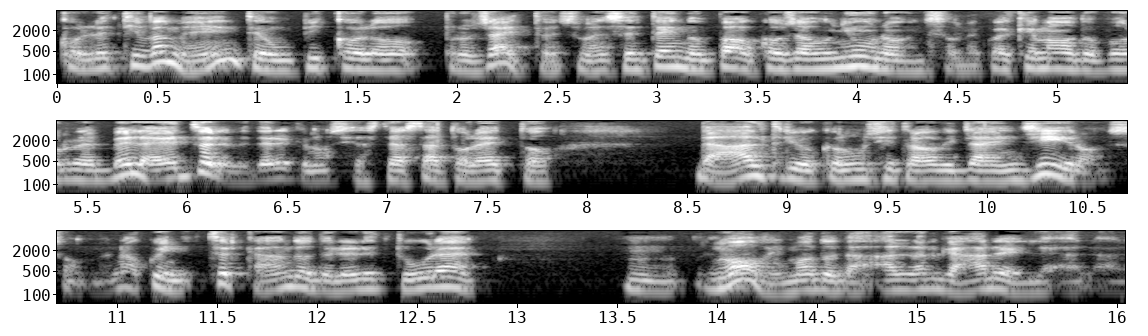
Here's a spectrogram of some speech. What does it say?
collettivamente un piccolo progetto, insomma, sentendo un po' cosa ognuno, insomma, in qualche modo vorrebbe leggere, vedere che non sia stato letto da altri o che non si trovi già in giro, insomma, no? quindi cercando delle letture mh, nuove in modo da allargare la, la,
